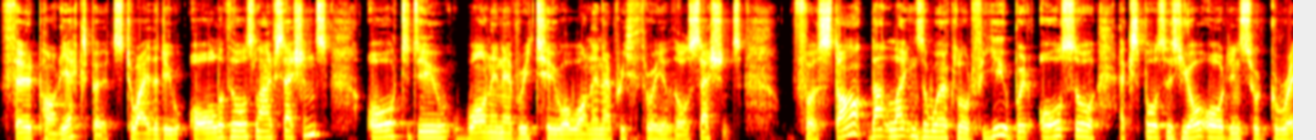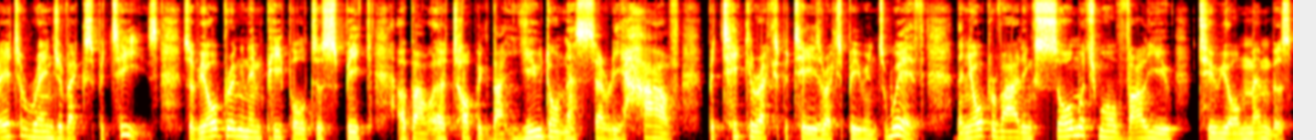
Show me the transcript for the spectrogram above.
third party experts to either do all of those live sessions or to do one in every two or one in every three of those sessions For a start, that lightens the workload for you, but also exposes your audience to a greater range of expertise. So if you're bringing in people to speak about a topic that you don't necessarily have particular expertise or experience with, then you're providing so much more value to your members.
